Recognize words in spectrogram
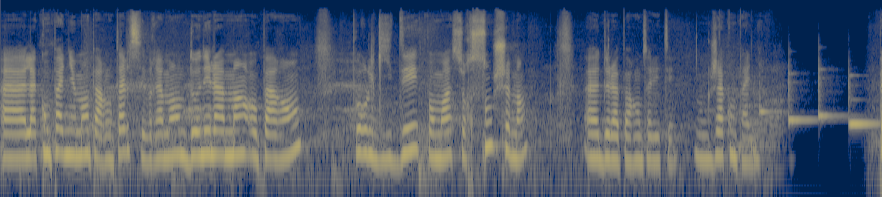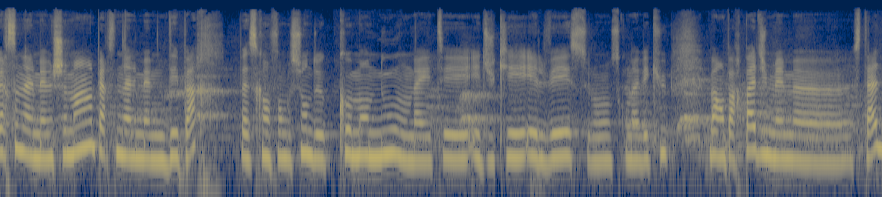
Euh, L'accompagnement parental, c'est vraiment donner la main aux parents pour le guider, pour moi, sur son chemin euh, de la parentalité. Donc j'accompagne. Personne n'a le même chemin, personne n'a le même départ, parce qu'en fonction de comment nous, on a été éduqués, élevés, selon ce qu'on a vécu, bah, on part pas du même euh, stade.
